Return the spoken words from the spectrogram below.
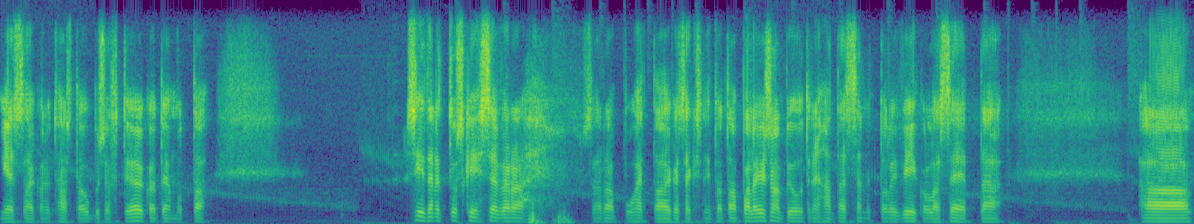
mies aika nyt haastaa Ubisoftin oikeuteen, mutta siitä nyt tuskin sen verran saadaan puhetta aikaiseksi, niin tota, paljon isompi uutinenhan tässä nyt oli viikolla se, että Uh,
